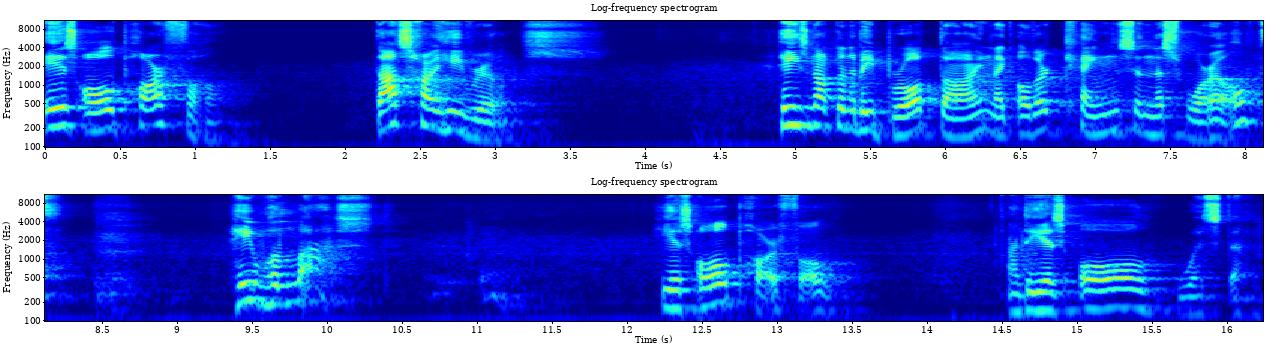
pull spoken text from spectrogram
is all powerful. That's how He rules. He's not going to be brought down like other kings in this world. He will last. He is all powerful and He is all wisdom.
